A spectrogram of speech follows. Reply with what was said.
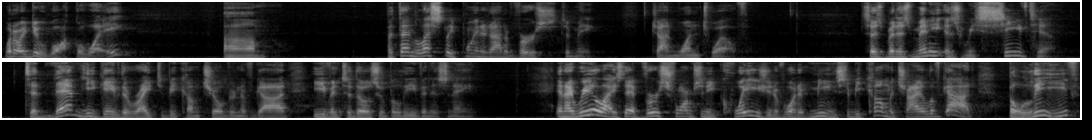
What do I do? Walk away? Um, but then Leslie pointed out a verse to me, John 1:12. says, But as many as received him, to them he gave the right to become children of God, even to those who believe in his name. And I realized that verse forms an equation of what it means to become a child of God. Believe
